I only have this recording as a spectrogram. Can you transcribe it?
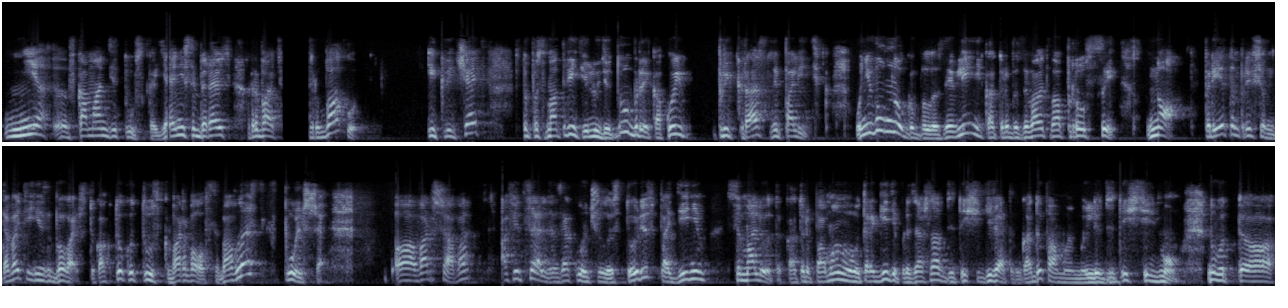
не э, в команде Туска. Я не собираюсь рвать рубаху и кричать, что посмотрите, люди добрые, какой прекрасный политик. У него много было заявлений, которые вызывают вопросы. Но при этом, при всем, давайте не забывать, что как только Туск ворвался во власть в Польше, а, Варшава официально закончила историю с падением самолета, который, по-моему, трагедия произошла в 2009 году, по-моему, или в 2007. Ну вот э,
